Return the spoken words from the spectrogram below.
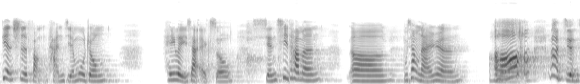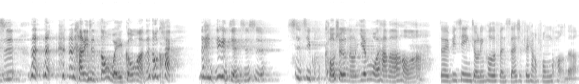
电视访谈节目中黑了一下 XO。嫌弃他们，嗯，不像男人啊，那简直，那那那哪里是遭围攻啊？那都快，那那个简直是士气口水都能淹没他们了，好吗？对，毕竟九零后的粉丝还是非常疯狂的，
